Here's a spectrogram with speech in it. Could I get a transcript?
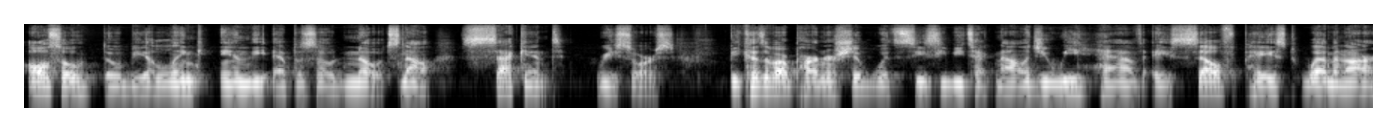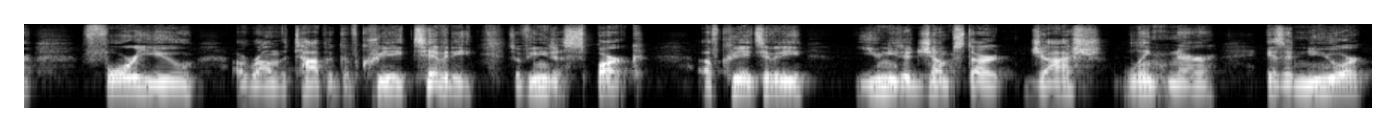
Also, there will be a link in the episode notes. Now, second resource. Because of our partnership with CCB Technology, we have a self paced webinar for you around the topic of creativity. So, if you need a spark of creativity, you need a jumpstart. Josh Linkner is a New York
